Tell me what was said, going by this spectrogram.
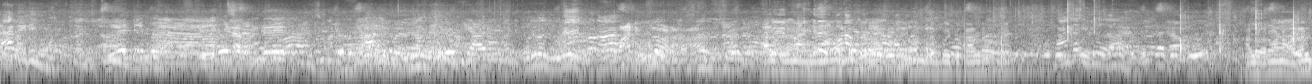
ஆ போயிட்டு கால் கால் வருவானா வரேன்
